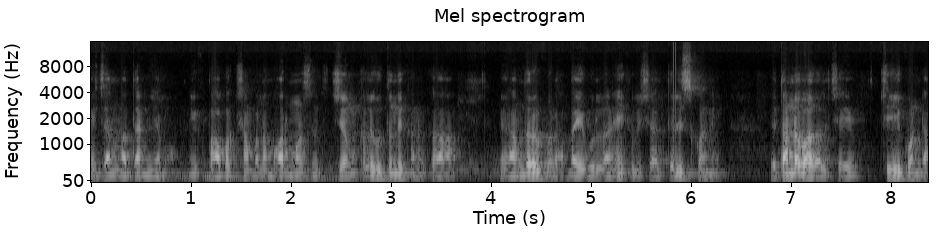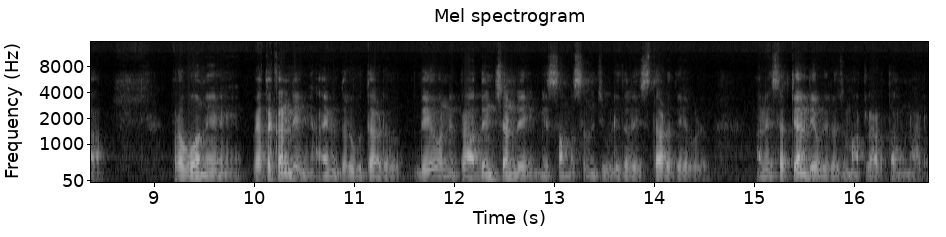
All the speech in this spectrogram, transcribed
మీ జన్మ ధన్యము. మీకు పాపక్షంపణ మార్మోల్సిన జీవం కలుగుతుంది కనుక మీరందరూ కూడా బైబిల్లో అనేక విషయాలు తెలుసుకొని వితండవాదాలు చే చేయకుండా ప్రభువుని వెతకండి ఆయన దొరుకుతాడు. దేవుణ్ణి ప్రార్థించండి మీ సమస్యల నుంచి విడుదల ఇస్తాడు దేవుడు అనే సత్యాన్ని దేవుడు ఈరోజు మాట్లాడుతూ ఉన్నాడు.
